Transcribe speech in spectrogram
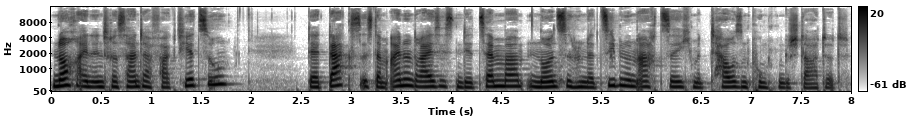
Noch ein interessanter Fakt hierzu. Der DAX ist am 31. Dezember 1987 mit 1000 Punkten gestartet.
